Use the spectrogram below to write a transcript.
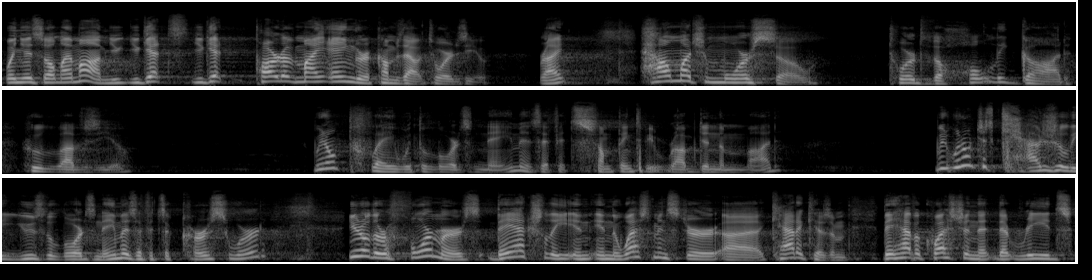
when you insult my mom. You, you, get, you get part of my anger comes out towards you, right? How much more so towards the holy God who loves you? We don't play with the Lord's name as if it's something to be rubbed in the mud. We, we don't just casually use the Lord's name as if it's a curse word. You know, the reformers, they actually, in, in the Westminster uh, Catechism, they have a question that, that reads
